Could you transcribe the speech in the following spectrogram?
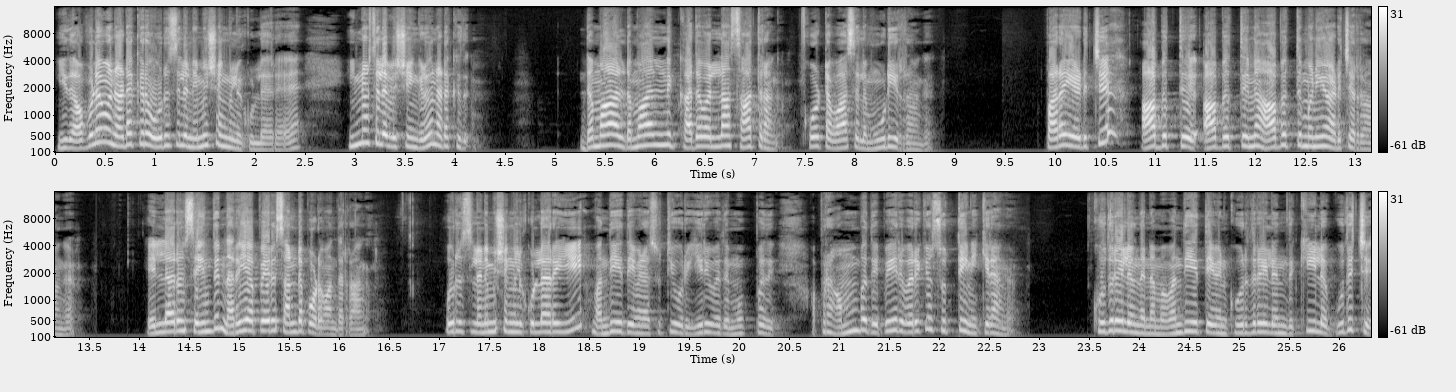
இது அவ்வளவு நடக்கிற ஒரு சில நிமிஷங்களுக்குள்ளார இன்னும் சில விஷயங்களும் நடக்குது. டமால் டமால்னு கதவெல்லாம் சாத்துறாங்க. கோட்டை வாசலை மூடிடுறாங்க. பறை அடித்து ஆபத்து ஆபத்துன்னு ஆபத்து மணியும் அடிச்சிடுறாங்க. எல்லாரும் சேர்ந்து நிறைய பேர் சண்டை போட வந்துடுறாங்க. ஒரு சில நிமிஷங்களுக்குள்ளாரையே வந்தியத்தேவனை சுற்றி ஒரு இருபது முப்பது அப்புறம் ஐம்பது பேர் வரைக்கும் சுற்றி நிற்கிறாங்க குதிரையிலேருந்து நம்ம வந்தியத்தேவன் குதிரையிலேருந்து கீழே குதிச்சு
